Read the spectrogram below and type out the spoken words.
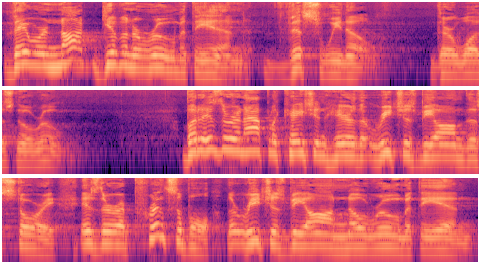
they were not given a room at the end. This we know. There was no room. But is there an application here that reaches beyond this story? Is there a principle that reaches beyond no room at the end?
